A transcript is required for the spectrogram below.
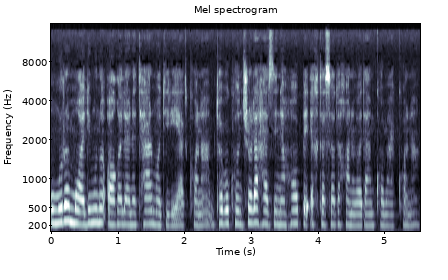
امور مالیمون رو عاقلانه تر مدیریت کنم تا با کنترل هزینه ها به اقتصاد خانوادم کمک کنم.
